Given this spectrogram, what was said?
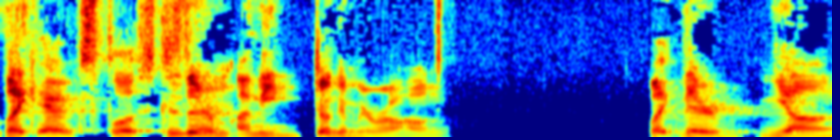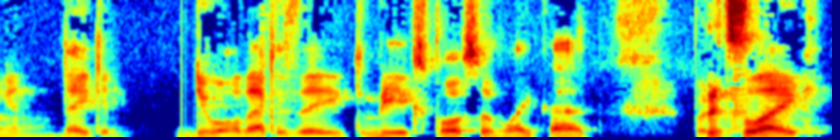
like how explosive because they're I mean don't get me wrong, like they're young and they can do all that because they can be explosive like that. But it's like,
